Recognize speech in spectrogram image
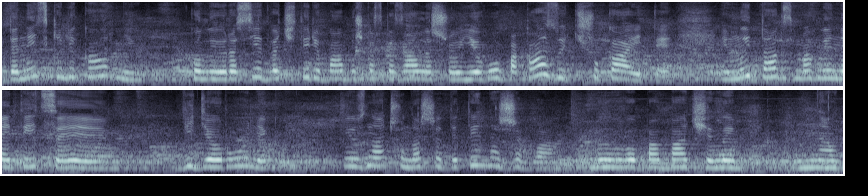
в Донецькій лікарні, коли Росія 24 бабушка сказала, що його показують, шукайте. І ми так змогли знайти цей відеоролик і що наша дитина жива. Ми його побачили на от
